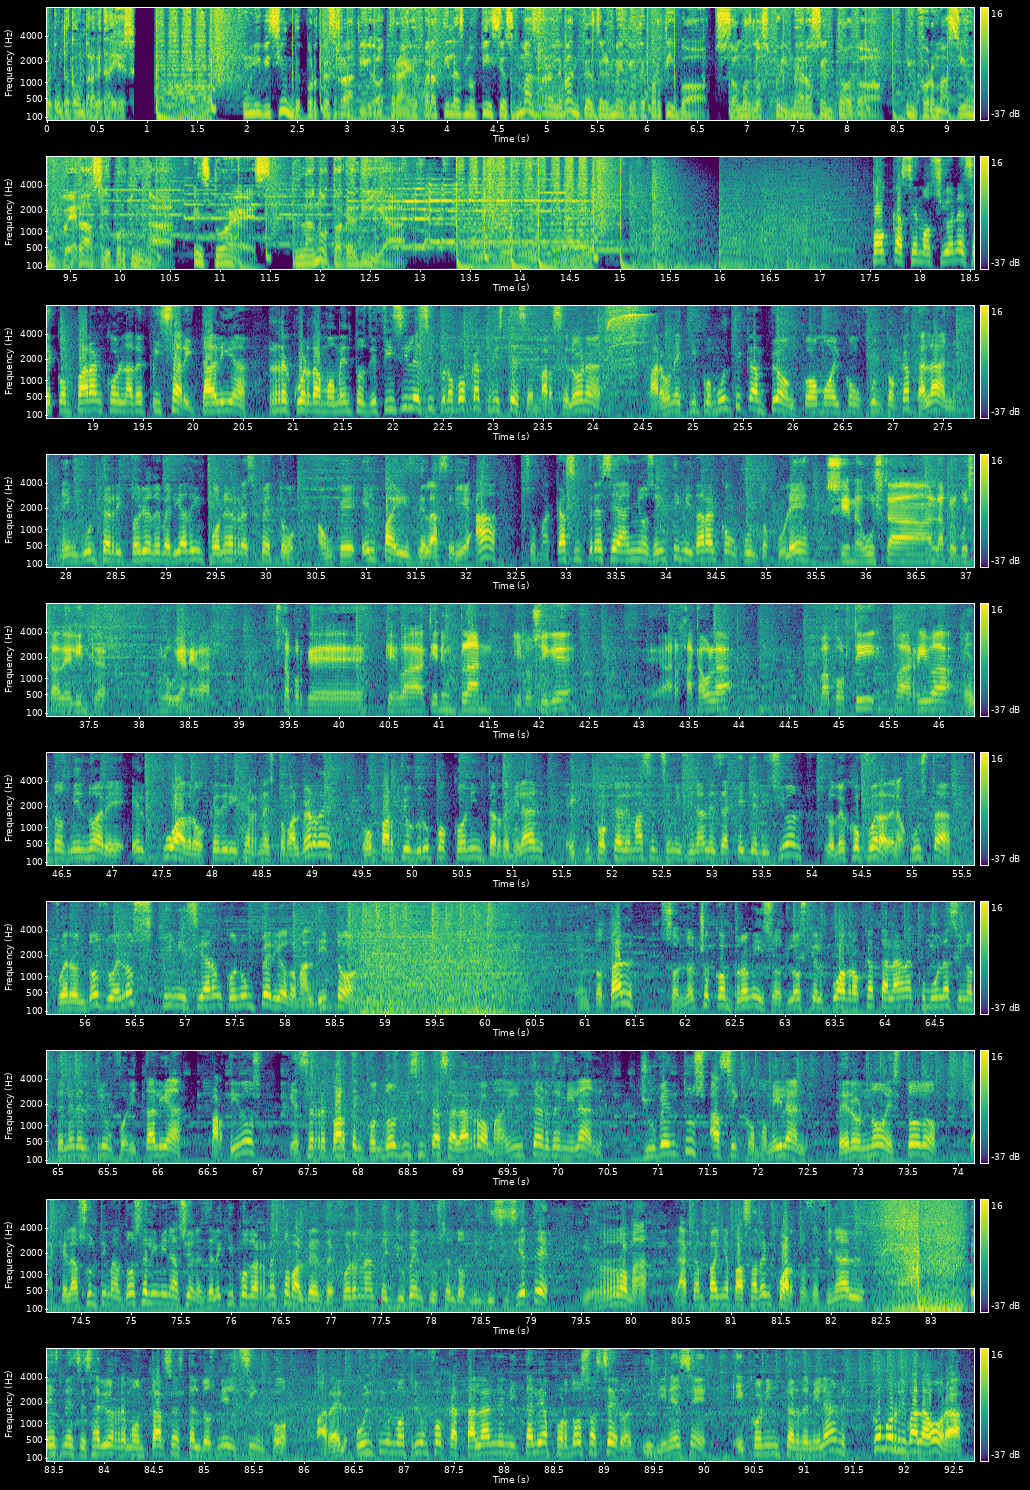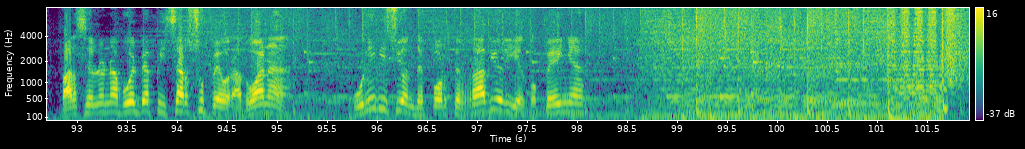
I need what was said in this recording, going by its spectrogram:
boostmobile.com para detalles. Univisión Deportes Radio trae para ti las noticias más relevantes del medio deportivo. Somos los primeros en todo. Información veraz y oportuna. Esto es La Nota del Día. Pocas emociones se comparan con la de pisar Italia. Recuerda momentos difíciles y provoca tristeza en Barcelona. Para un equipo multicampeón como el conjunto catalán, ningún territorio debería de imponer respeto, aunque el país de la Serie A suma casi 13 años de intimidar al conjunto culé. Sí, me gusta la propuesta del Inter, no lo voy a negar. Me gusta porque que va, tiene un plan y lo sigue eh, a rajatabla, va por ti, va arriba. En 2009, el cuadro que dirige Ernesto Valverde compartió grupo con Inter de Milán, equipo que además en semifinales de aquella edición lo dejó fuera de la justa. Fueron dos duelos que iniciaron con un periodo maldito. En total, son ocho compromisos los que el cuadro catalán acumula sin obtener el triunfo en Italia. Partidos que se reparten con dos visitas a la Roma, Inter de Milán, Juventus así como Milán. Pero no es todo, ya que las últimas dos eliminaciones del equipo de Ernesto Valverde fueron ante Juventus en 2017 y Roma la campaña pasada en cuartos de final. Es necesario remontarse hasta el 2005 para el último triunfo catalán en Italia por 2 a 0 ante Udinese y con Inter de Milán como rival ahora, Barcelona vuelve a pisar su peor aduana. Univisión Deportes Radio Diego Peña.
